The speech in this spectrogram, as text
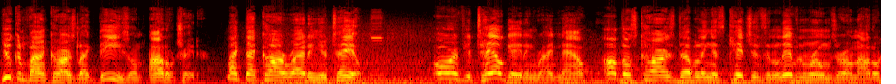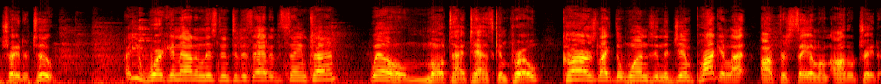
You can find cars like these on AutoTrader, like that car riding your tail. Or if you're tailgating right now, all those cars doubling as kitchens and living rooms are on AutoTrader too. Are you working out and listening to this ad at the same time? Well, multitasking pro, cars like the ones in the gym parking lot are for sale on AutoTrader.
